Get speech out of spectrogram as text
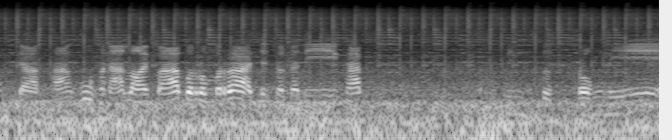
งจากทางคู่ขนานลอยฟ้าบรมราชชนนีครับสิ้นสุดตรงนี้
